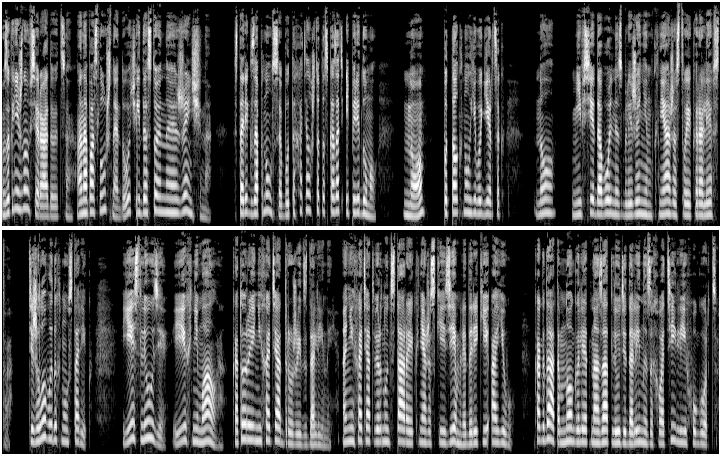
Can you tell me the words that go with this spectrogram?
За княжну все радуются. Она послушная дочь и достойная женщина. Старик запнулся, будто хотел что-то сказать и передумал. Но, подтолкнул его герцог, но не все довольны сближением княжества и королевства. Тяжело выдохнул старик. Есть люди, и их немало, которые не хотят дружить с долиной. Они хотят вернуть старые княжеские земли до реки Аю. Когда-то, много лет назад, люди долины захватили их у горцев.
